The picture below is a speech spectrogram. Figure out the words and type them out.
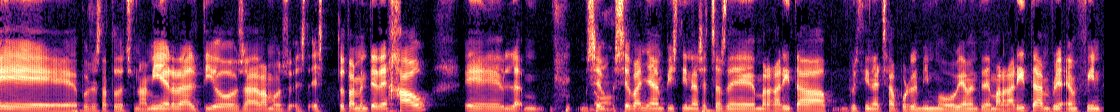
eh, pues está todo hecho una mierda, el tío, o sea, vamos, es, es totalmente dejado, eh, la- se, No. se baña en piscinas hechas de margarita, piscina hecha por él mismo, obviamente de margarita, en, en fin,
